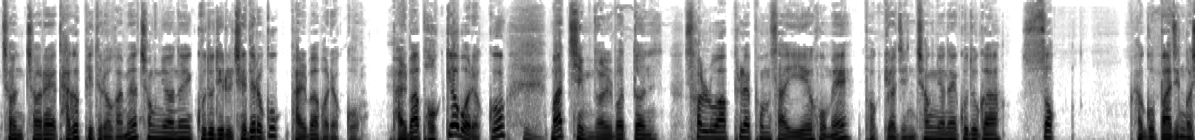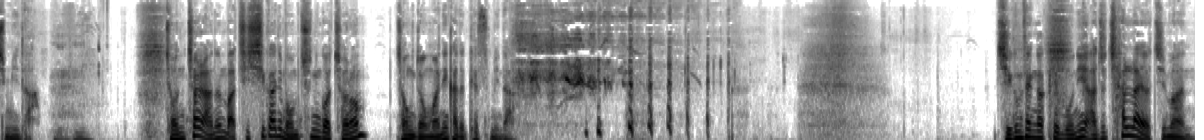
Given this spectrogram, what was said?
전철에 다급히 들어가며 청년의 구두 뒤를 제대로 꾹 밟아버렸고 밟아 벗겨버렸고 음. 마침 넓었던 선로와 플랫폼 사이의 홈에 벗겨진 청년의 구두가 쏙 하고 빠진 것입니다. 전철 안은 마치 시간이 멈춘 것처럼 정적만이 가득했습니다. 지금 생각해보니 아주 찰나였지만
